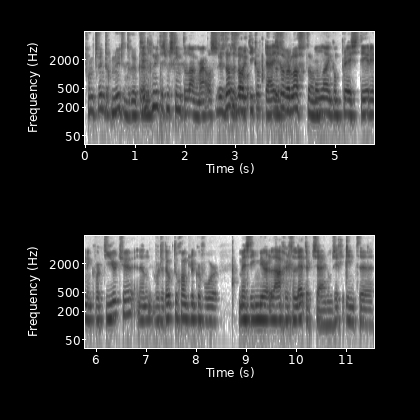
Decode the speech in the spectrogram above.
van 20 minuten drukken? 20 minuten is misschien te lang, maar als Dus dat een is wel- politieke partij dat is wel lastig dan. online kan presenteren in een kwartiertje, en dan wordt het ook toegankelijker voor mensen die meer lager geletterd zijn, om zich in te,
